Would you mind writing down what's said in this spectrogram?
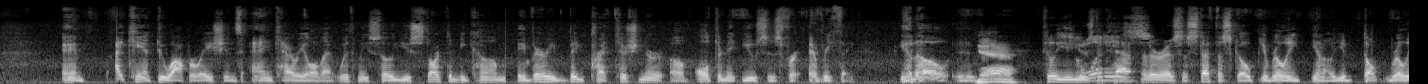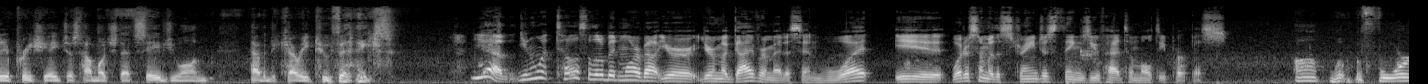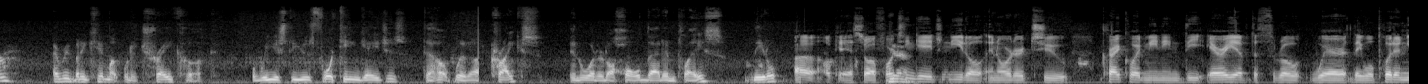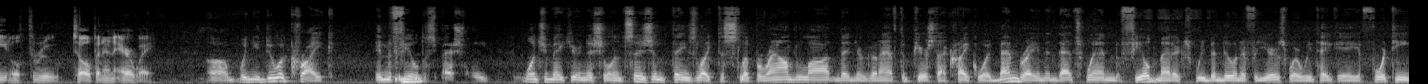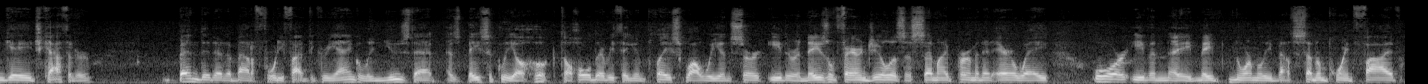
And I can't do operations and carry all that with me. So you start to become a very big practitioner of alternate uses for everything. You know, yeah. Until you So use the what is- catheter as a stethoscope, you really, you know, you don't really appreciate just how much that saves you on having to carry two things. Yeah, you know what? Tell us a little bit more about your your MacGyver medicine. What is what are some of the strangest things you've had to multi-purpose? Uh, well, before everybody came up with a trach hook, we used to use 14 gauges to help with uh, crikes in order to hold that in place. Needle. Uh, okay, so a 14 Yeah. gauge needle in order to cricoid, meaning the area of the throat where they will put a needle through to open an airway. Uh, when you do a crike, in the field especially, once you make your initial incision, things like to slip around a lot, and then you're going to have to pierce that cricoid membrane, and that's when field medics, we've been doing it for years, where we take a 14 gauge catheter, bend it at about a 45 degree angle, and use that as basically a hook to hold everything in place while we insert either a nasal pharyngeal as a semi permanent airway, or even a made normally about 7.5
